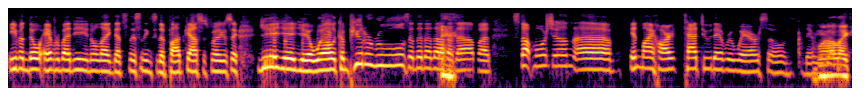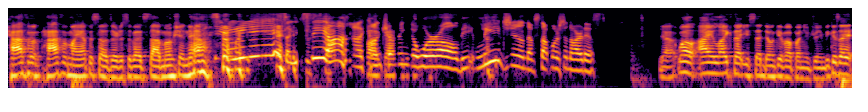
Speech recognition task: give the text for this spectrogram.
even though everybody you know like that's listening to the podcast is probably gonna say yeah yeah yeah well computer rules and da da da da da but stop motion uh in my heart, tattooed everywhere. So there you well, go. Well, like half of half of my episodes are just about stop motion now. So, yeah, so you see, uh, conquering the world, the legion of stop motion artists. Yeah, well, I like that you said don't give up on your dream because I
